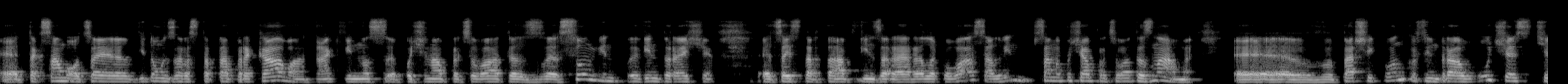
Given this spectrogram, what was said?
Е, Так само оце відомий зараз стартап Рекава, так, він нас починав працювати з Сум, він, він, до речі, е, цей стартап, він зараз релокувався, але він саме почав працювати з нами. Е, В перший конкурс він брав участь,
